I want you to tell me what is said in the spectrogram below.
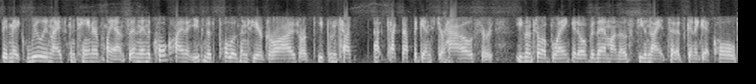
they make really nice container plants. And in the cold climate, you can just pull those into your garage or keep them tucked, tucked up against your house or even throw a blanket over them on those few nights that it's going to get cold.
